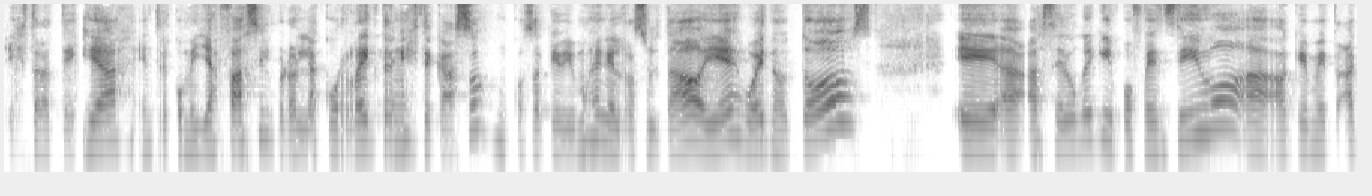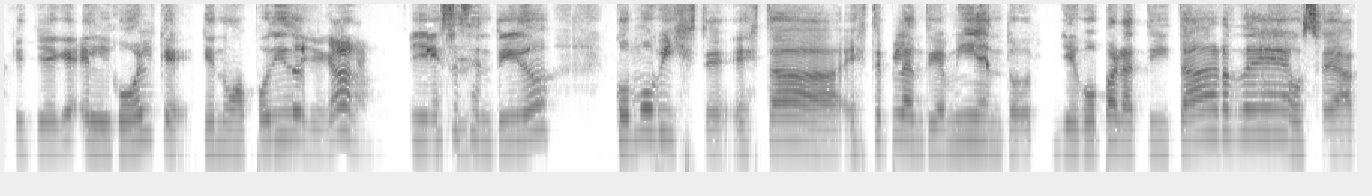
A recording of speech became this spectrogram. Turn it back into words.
estrategia, entre comillas, fácil, pero la correcta en este caso, cosa que vimos en el resultado, y es, bueno, todos eh, a, hacer un equipo ofensivo, a, que, a que llegue el gol que, que no ha podido llegar. Y en ese sentido, ¿cómo viste esta, este planteamiento? ¿Llegó para ti tarde? O sea,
